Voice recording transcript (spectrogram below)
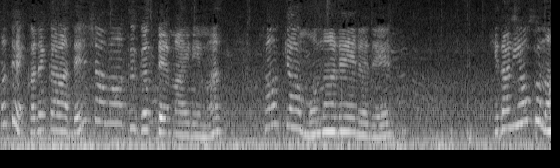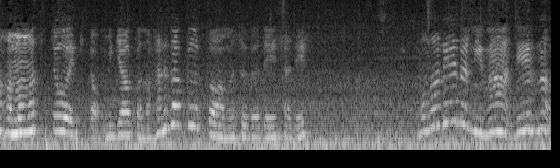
さてこれから電車をくぐってまいります。東京モノレールです。左奥の浜松町駅と右奥の羽田空港を結ぶ電車です。モノレールにはレールの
